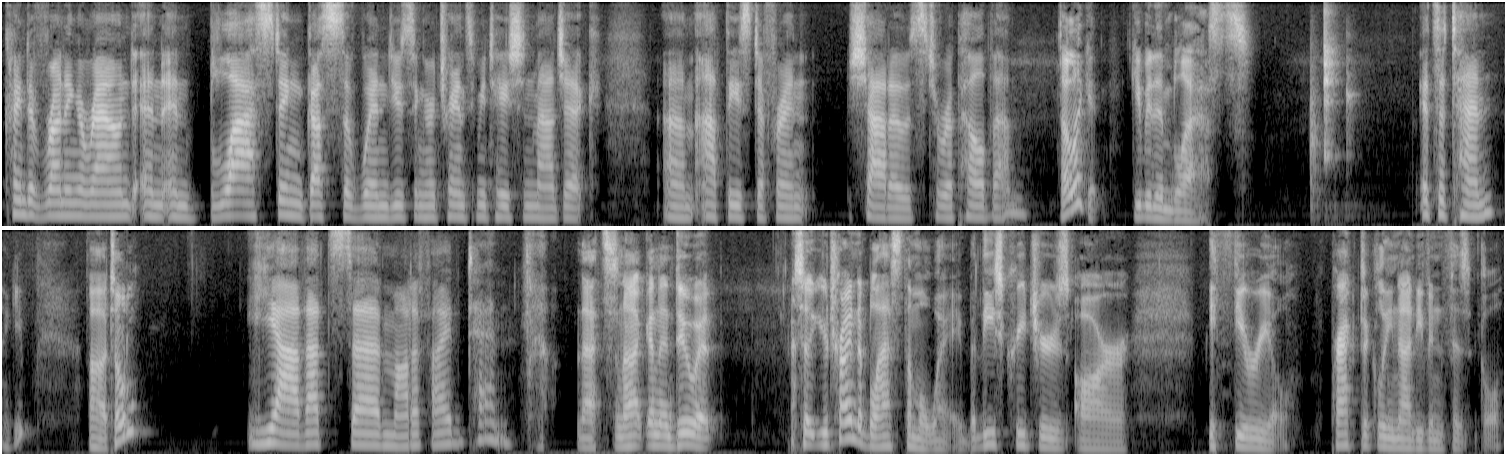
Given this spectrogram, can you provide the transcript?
kind of running around and and blasting gusts of wind using her transmutation magic um, at these different shadows to repel them. I like it. Keep it in blasts. It's a ten. Thank you. Uh, total? Yeah, that's uh, modified ten. That's not going to do it. So you're trying to blast them away, but these creatures are ethereal, practically not even physical.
